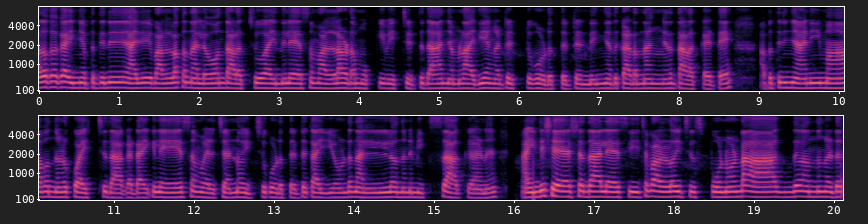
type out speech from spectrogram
അതൊക്കെ കഴിഞ്ഞപ്പത്തിന് അരി വെള്ളമൊക്കെ നല്ലോണം തിളച്ചു. അതിന് ലേശം വെള്ളം അവിടെ മുക്കി വെച്ചിട്ട് ഇതാ നമ്മൾ അരി അങ്ങോട്ട് ഇട്ട് കൊടുത്തിട്ടുണ്ട്. ഇനി അത് കടന്ന് അങ്ങനെ തിളക്കട്ടെ. അപ്പത്തിന് ഞാൻ ഈ മാവ് ഒന്നുകൂടെ കുഴച്ച് ഇതാക്കട്ടെ. അതിക്ക് ലേശം വെളിച്ചെണ്ണ ഒഴിച്ച് കൊടുത്തിട്ട് കൈ കൊണ്ട് നല്ല മിക്സ് ആക്കുകയാണ്. അതിന്റെ ശേഷം ഇതാ ലേസീച്ച വെള്ളം ഒഴിച്ച്. സ്പൂൺ കൊണ്ട് ആദ്യം ഒന്നിങ്ങോട്ട്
